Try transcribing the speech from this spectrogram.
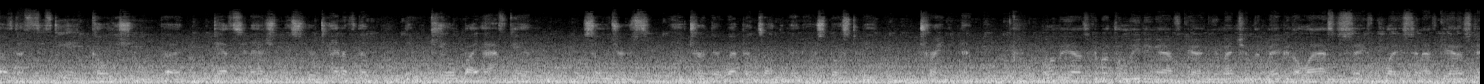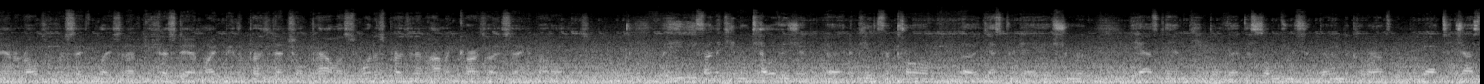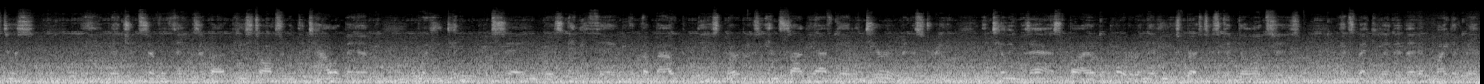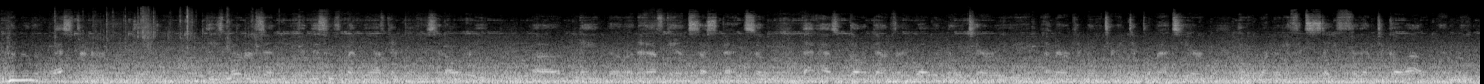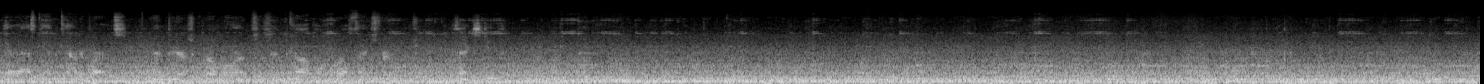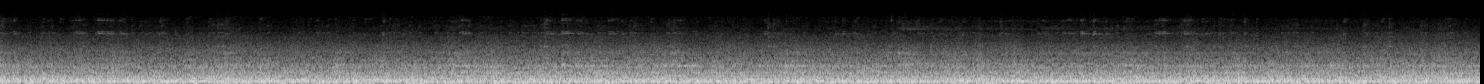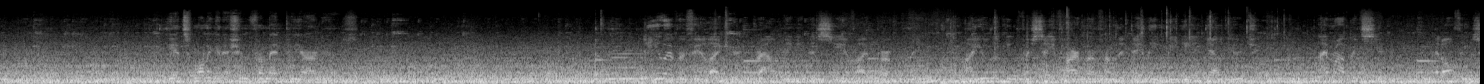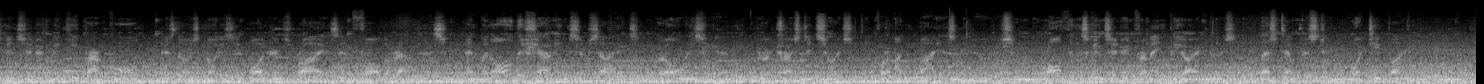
of the 58 coalition uh, deaths in action this year, 10 of them, they were killed by Afghan soldiers who turned their weapons on the men who were supposed to be training them. Well, let me ask about leading Afghan. You mentioned that maybe the last safe place in Afghanistan, a relatively safe place in Afghanistan, might be the presidential palace. What is President Hamid Karzai saying about all this? He, he finally came on television uh, and appealed for calm uh, yesterday, assured the Afghan people that the soldiers who burned the Qurans would be brought to justice. He mentioned several things about peace talks with the Taliban. What he didn't say was anything about these murders inside the Afghan Interior Ministry until he was asked by a reporter, and then he expressed his condolences and speculated that it might have been another Westerner who did these murders, and this was when the Afghan police had already uh, named uh, an Afghan suspect. So that hasn't gone down very well with military, American military diplomats here who are wondering if it's safe for them to go out and meet their Afghan counterparts. NPR's Quil Lawrence is in Kabul. Quil, thanks very much. Thanks, Steve. It's Morning Edition from NPR News. Do you ever feel like you're drowning in the sea of hyperbole? Are you looking from the daily media deluge? I'm Robert Siegel. At All Things Considered, we keep our cool as those noisy waters rise and fall around us. And when all the shouting subsides, we're always here, your trusted source for unbiased news. All Things Considered from NPR News. Less tempest, more tea party.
